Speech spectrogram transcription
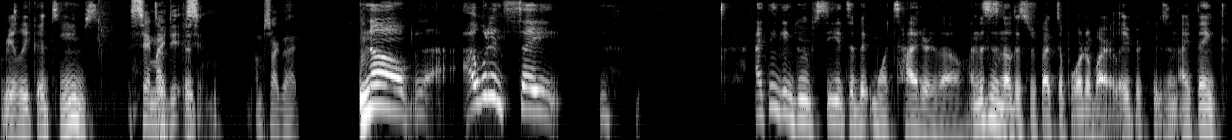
really good teams. Same idea. I'm sorry. Go ahead. No, I wouldn't say. I think in Group C it's a bit more tighter though, and this is no disrespect to Porto Bayer Leverkusen. I think,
